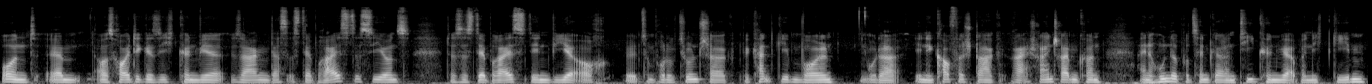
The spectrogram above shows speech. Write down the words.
Und ähm, aus heutiger Sicht können wir sagen, das ist der Preis des Sions, das ist der Preis, den wir auch äh, zum Produktionsstark bekannt geben wollen oder in den Kaufvertrag reinschreiben können. Eine 100% Garantie können wir aber nicht geben,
